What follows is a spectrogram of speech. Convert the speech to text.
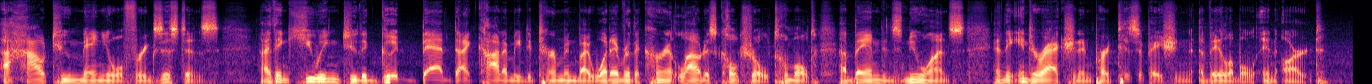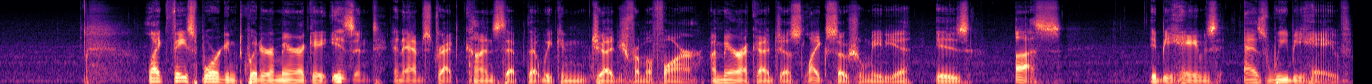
a how to manual for existence. I think hewing to the good bad dichotomy determined by whatever the current loudest cultural tumult abandons nuance and the interaction and participation available in art. Like Facebook and Twitter, America isn't an abstract concept that we can judge from afar. America, just like social media, is us. It behaves as we behave.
